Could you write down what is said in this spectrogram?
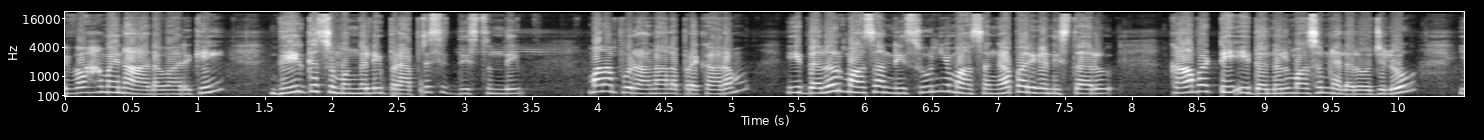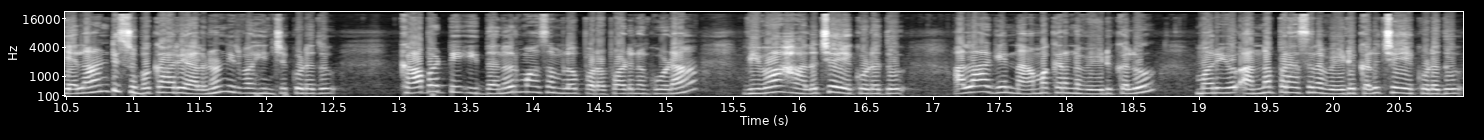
వివాహమైన ఆడవారికి దీర్ఘ సుమంగళి ప్రాప్తి సిద్ధిస్తుంది. మన పురాణాల ప్రకారం ఈ ధనుర్మాసాన్ని శూన్యమాసంగా పరిగణిస్తారు. కాబట్టి ఈ ధనుర్మాసం నెల రోజులు ఎలాంటి శుభకార్యాలను నిర్వహించకూడదు. కాబట్టి ఈ ధనుర్మాసంలో పొరపాటున కూడా వివాహాలు చేయకూడదు. అలాగే నామకరణ వేడుకలు మరియు అన్నప్రాసన వేడుకలు చేయకూడదు.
